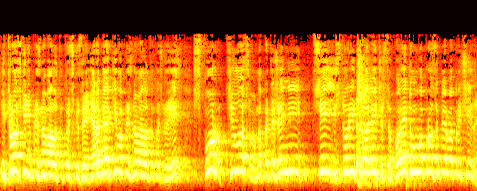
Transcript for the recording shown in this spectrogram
и Троцкий не признавал эту точку зрения, а Раби Акива признавал эту точку зрения. Есть спор философов на протяжении всей истории человечества по этому вопросу первопричины.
